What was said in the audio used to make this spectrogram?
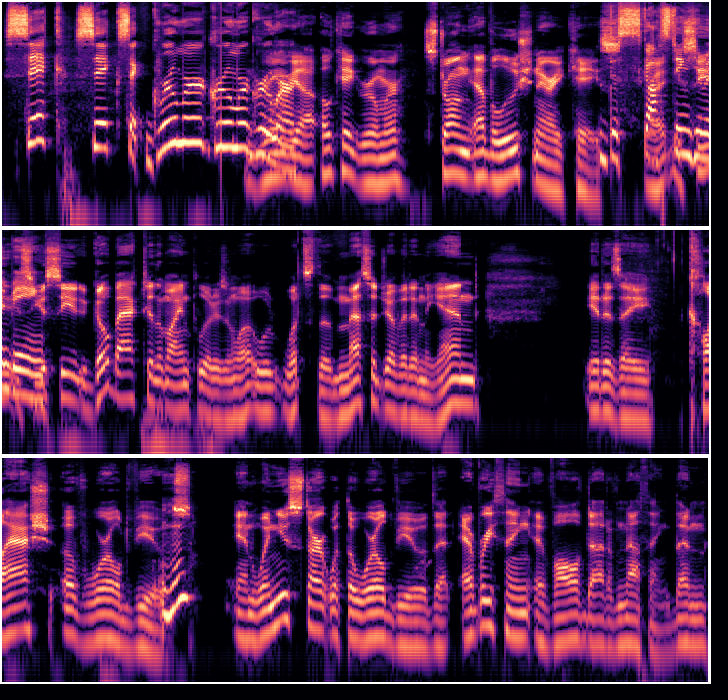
Sick, sick, sick. Groomer, groomer, groomer. Yeah. Okay, groomer. Strong evolutionary case. Disgusting You see- human being. You see, go back to the mind polluters and what what's the message of it in the end? It is a clash of worldviews. Mm-hmm. And when you start with the worldview that everything evolved out of nothing, then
